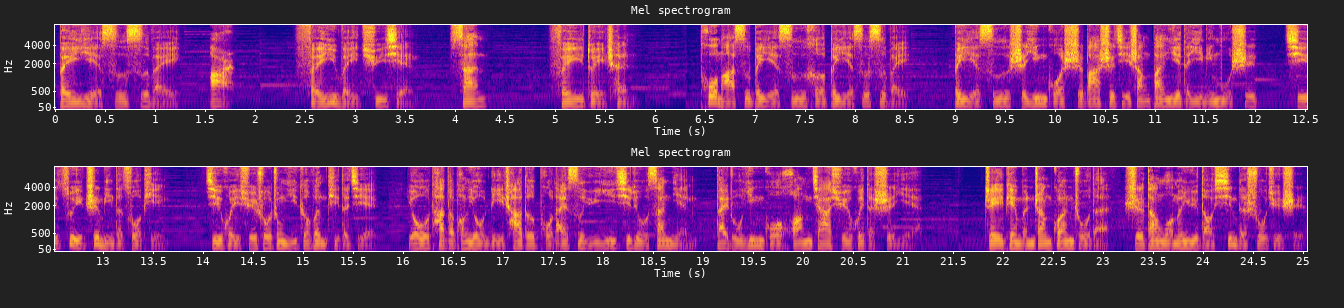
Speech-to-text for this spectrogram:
贝叶斯思维；二、肥尾曲线；三、非对称。托马斯·贝叶斯和贝叶斯思维。贝叶斯是英国18世纪上半叶的一名牧师，其最知名的作品《机会学说中一个问题的解》。由他的朋友理查德·普莱斯于1763年带入英国皇家学会的视野。这篇文章关注的是，当我们遇到新的数据时，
